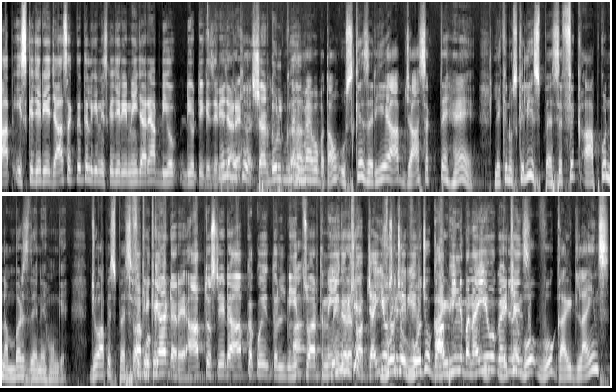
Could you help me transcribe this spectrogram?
आप इसके ज़रिए जा सकते थे लेकिन इसके ज़रिए नहीं जा रहे आप डीओ डीओटी के ज़रिए जा रहे हैं। शरदुल मैं वो बताऊँ उसके ज़रिए आप जा सकते हैं लेकिन उसके लिए स्पेसिफिक आपको नंबर्स देने होंगे जो आप स्पेसिफिक तो आपको क्या डर है? आप तो स्टेट आपका कोई तो निहित स्वार्थ नहीं है तो आप जाइए वो जो वो जो गाइड बनाई है वो गाइडलाइंस वो वो गाइडलाइंस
